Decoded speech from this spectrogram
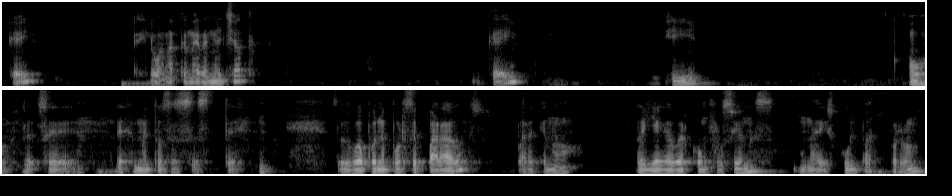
Ok. Ahí lo van a tener en el chat. Ok. Y. Oh, se, déjenme entonces, este. Se los voy a poner por separados para que no, no llegue a haber confusiones. Una disculpa, perdón.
